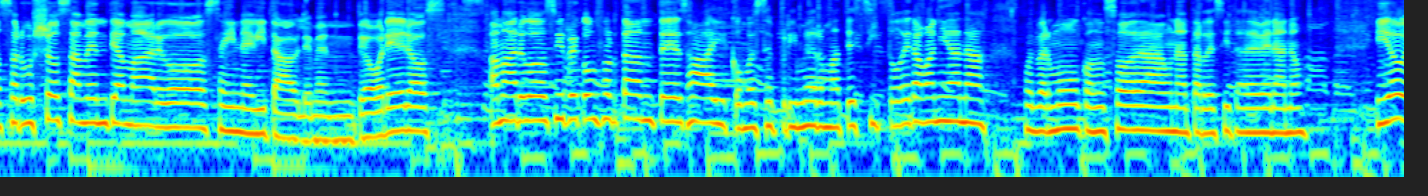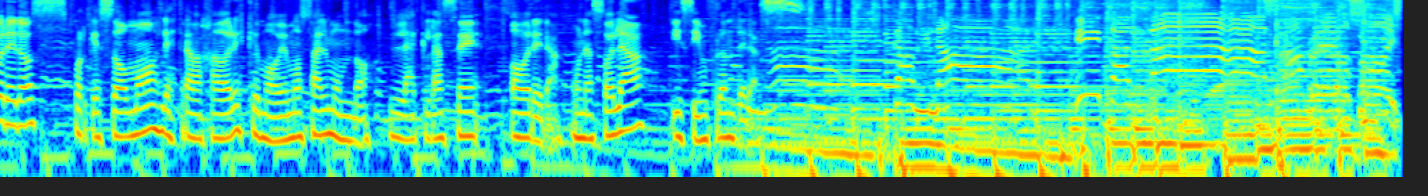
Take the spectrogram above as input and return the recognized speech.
Somos orgullosamente amargos e inevitablemente obreros. Amargos y reconfortantes. Ay, como ese primer matecito de la mañana. O el vermú con soda, una tardecita de verano. Y obreros, porque somos los trabajadores que movemos al mundo. La clase obrera. Una sola y sin fronteras. Caminar y cantar. Soy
